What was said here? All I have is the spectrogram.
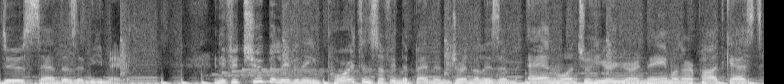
do send us an email. And if you too believe in the importance of independent journalism and want to hear your name on our podcast,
